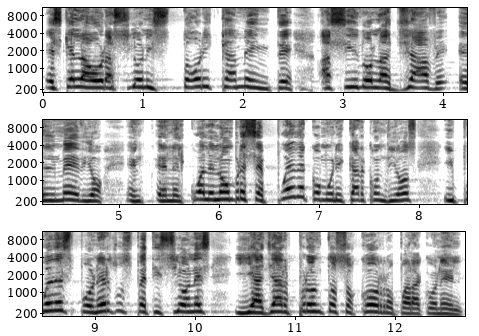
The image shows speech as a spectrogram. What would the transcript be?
es que la oración históricamente ha sido la llave, el medio en, el cual el hombre se puede comunicar con Dios y puede exponer sus peticiones y hallar pronto socorro para con él.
